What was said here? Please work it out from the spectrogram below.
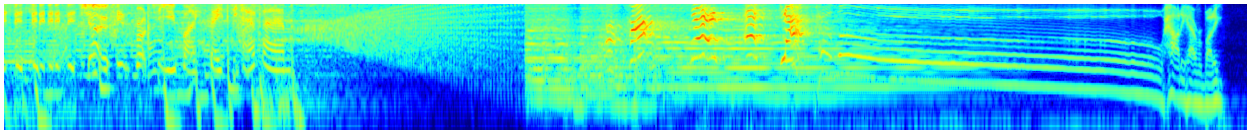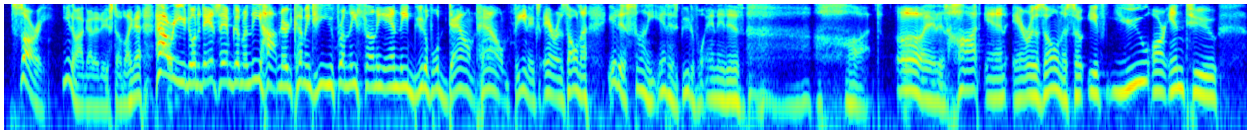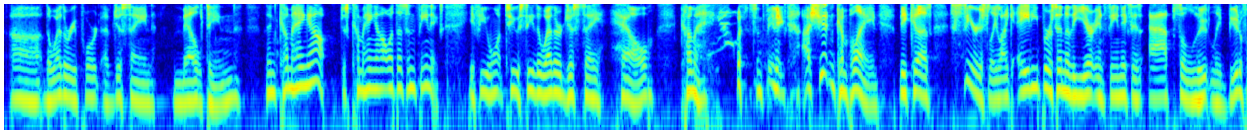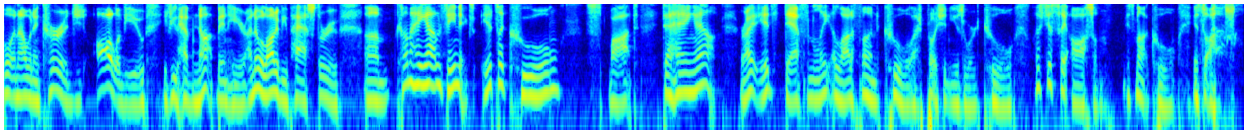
This, this, this, this show is brought to you by Safety FM. A Hop Nerd extra. Hello! Howdy, everybody. Sorry, you know I gotta do stuff like that. How are you doing today? It's Sam Goodman, the Hop Nerd, coming to you from the sunny and the beautiful downtown Phoenix, Arizona. It is sunny, it is beautiful, and it is hot. Oh, it is hot in Arizona. So if you are into uh, the weather report of just saying melting, then come hang out. Just come hang out with us in Phoenix. If you want to see the weather, just say hell. Come hang out with us in Phoenix. I shouldn't complain because seriously, like 80% of the year in Phoenix is absolutely beautiful. And I would encourage all of you, if you have not been here, I know a lot of you pass through, um, come hang out in Phoenix. It's a cool spot to hang out, right? It's definitely a lot of fun. Cool. I probably shouldn't use the word cool. Let's just say awesome. It's not cool, it's awesome.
